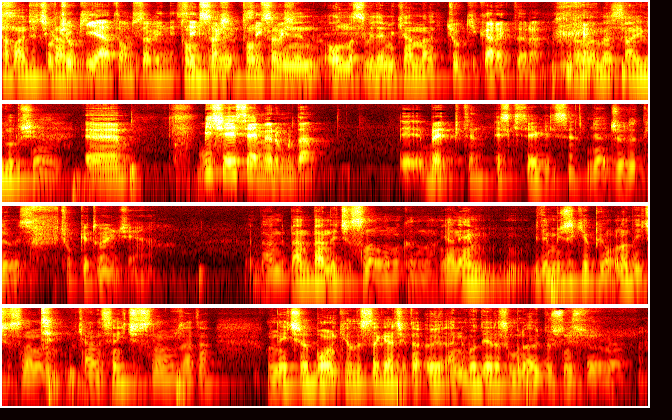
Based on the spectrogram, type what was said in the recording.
tabanca çıkan o çok iyi ya Tom Savini. Tom, Savi-. Tom Savini'nin olması bile mükemmel. Çok iyi karakter o. Tamamen saygı duruşu yani. Ee, bir şey sevmiyorum burada. Ee, Brad Pitt'in eski sevgilisi. Ya Juliette Lewis. Üf, Çok kötü oyuncu ya. Ben ben ben de hiç ısınamadım o kadına. Yani hem bir de müzik yapıyor ona da hiç ısınamadım. Kendisine hiç ısınamadım zaten. Bu Natural Born Killers'da gerçekten ö- hani Woody Harrelson bunu öldürsün istiyorum yani.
